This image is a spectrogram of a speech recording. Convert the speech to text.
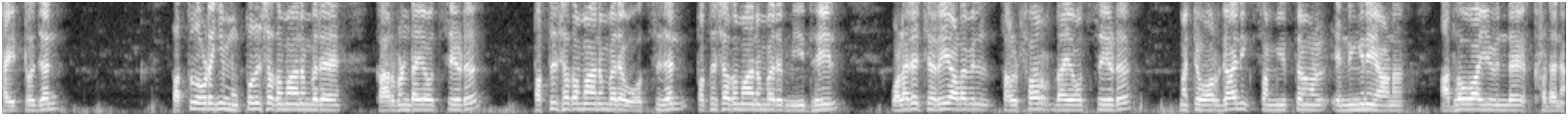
ഹൈഡ്രജൻ പത്ത് തുടങ്ങി മുപ്പത് ശതമാനം വരെ കാർബൺ ഡയോക്സൈഡ് പത്ത് ശതമാനം വരെ ഓക്സിജൻ പത്ത് ശതമാനം വരെ മീഥൈൽ വളരെ ചെറിയ അളവിൽ സൾഫർ ഡയോക്സൈഡ് മറ്റ് ഓർഗാനിക് സംയുക്തങ്ങൾ എന്നിങ്ങനെയാണ് അധോവായുവിന്റെ ഘടന.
